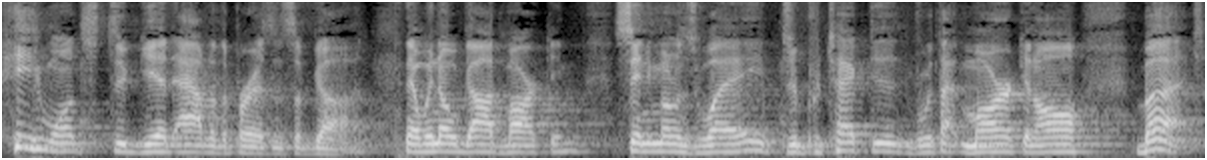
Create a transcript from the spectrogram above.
he wants to get out of the presence of God. Now we know God marked him, sent him on his way to protect him with that mark and all. But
